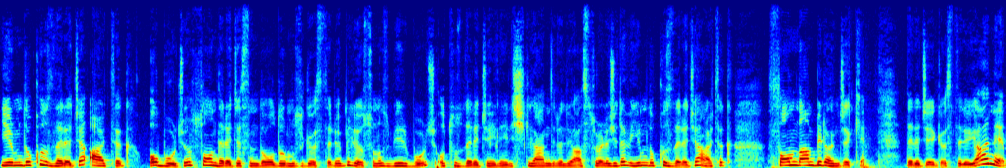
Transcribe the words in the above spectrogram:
29 derece artık o burcun son derecesinde olduğumuzu gösteriyor. Biliyorsunuz bir burç 30 derece ile ilişkilendiriliyor astrolojide ve 29 derece artık sondan bir önceki dereceyi gösteriyor. Yani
